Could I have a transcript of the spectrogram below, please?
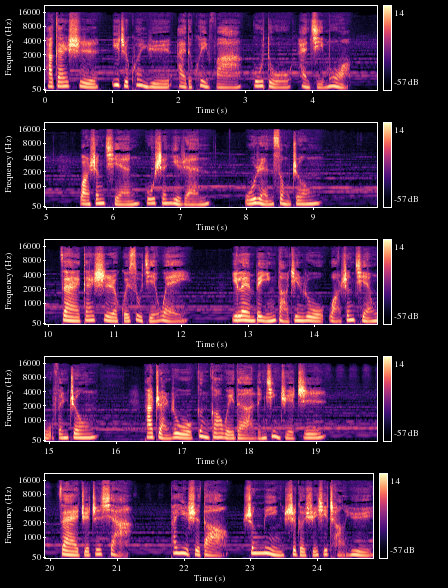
他该是一直困于爱的匮乏、孤独和寂寞。往生前孤身一人，无人送终。在该世回溯结尾，伊莲被引导进入往生前五分钟，他转入更高维的灵性觉知，在觉知下，他意识到。生命是个学习场域，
